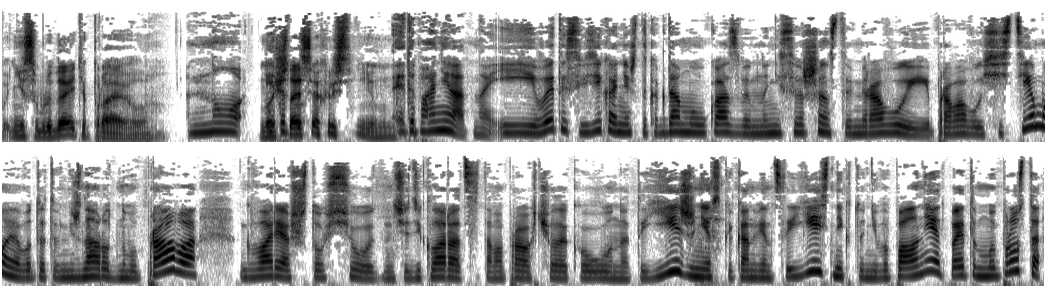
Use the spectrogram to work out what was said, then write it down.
не соблюдая эти правила. Но, Но это, считает себя христианином. это понятно. И в этой связи, конечно, когда мы указываем на несовершенство мировой правовой системы, вот этого международного права, говоря, что все, значит, декларация там, о правах человека ООН это есть, Женевская конвенция есть, никто не выполняет, поэтому мы просто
